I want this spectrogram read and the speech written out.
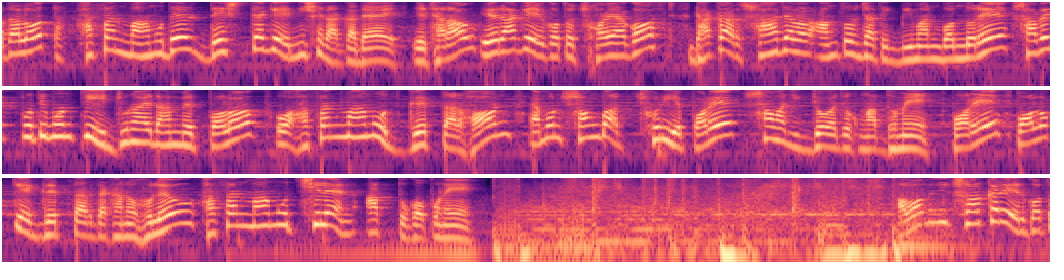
আদালত হাসান মাহমুদের দেশ ত্যাগে নিষেধাজ্ঞা দেয়। এছাড়াও এর আগে গত ছয় আগস্ট ঢাকার শাহজালাল আন্তর্জাতিক বিমানবন্দরে সাবেক প্রতিমন্ত্রী জুনায়দ আহমেদ পলক ও হাসান মাহমুদ গ্রেপ্তার হন এমন সংবাদ ছড়িয়ে পড়ে সামাজিক যোগাযোগ মাধ্যমে। পরে পলককে গ্রেপ্তার দেখানো হলেও হাসান মাহমুদ ছিলেন আত্মগোপনে। আওয়ামী লীগ সরকারের গত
